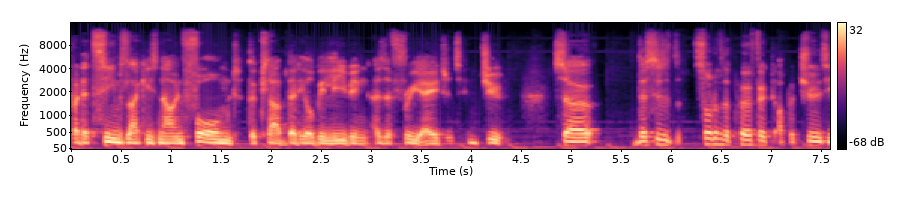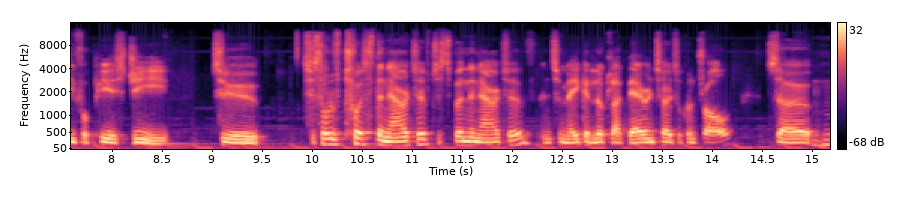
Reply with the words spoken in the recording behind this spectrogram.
but it seems like he's now informed the club that he'll be leaving as a free agent in June. So this is sort of the perfect opportunity for PSG to to sort of twist the narrative, to spin the narrative, and to make it look like they're in total control. So mm-hmm.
